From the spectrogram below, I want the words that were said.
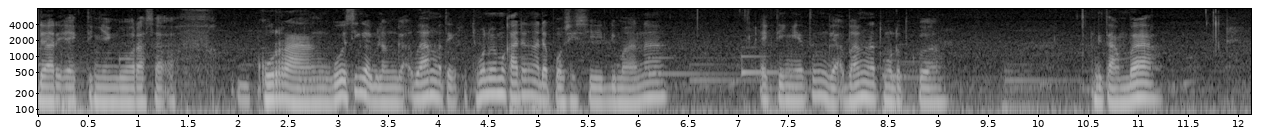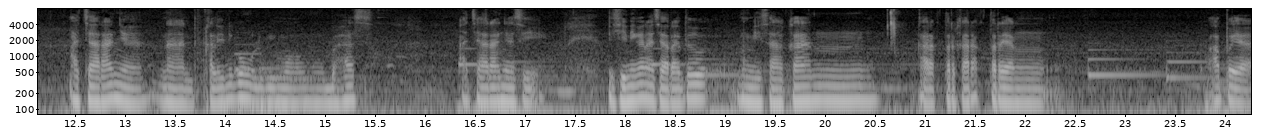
Dari acting yang gue rasa kurang gue sih nggak bilang nggak banget ya. Cuman memang kadang ada posisi di mana actingnya itu nggak banget menurut gue ditambah acaranya. Nah kali ini gue lebih mau membahas acaranya sih di sini kan acara itu mengisahkan karakter-karakter yang apa ya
